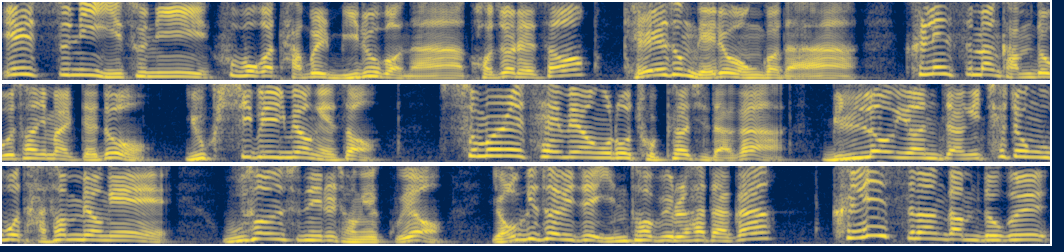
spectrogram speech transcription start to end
1순위, 2순위 후보가 답을 미루거나 거절해서 계속 내려온 거다. 클린스만 감독을 선임할 때도 61명에서 23명으로 좁혀지다가 밀러 위원장이 최종 후보 5명의 우선순위를 정했고요. 여기서 이제 인터뷰를 하다가 클린스만 감독을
